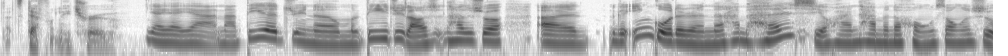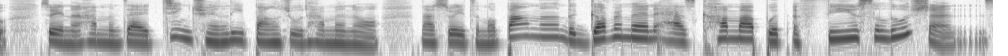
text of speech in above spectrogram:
That's definitely true. 呀呀呀！那第二句呢？我们第一句老师他是说，呃，那个英国的人呢，他们很喜欢他们的红松鼠，所以呢，他们在尽全力帮助他们哦。那所以怎么帮呢？The government has come up with a few solutions。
